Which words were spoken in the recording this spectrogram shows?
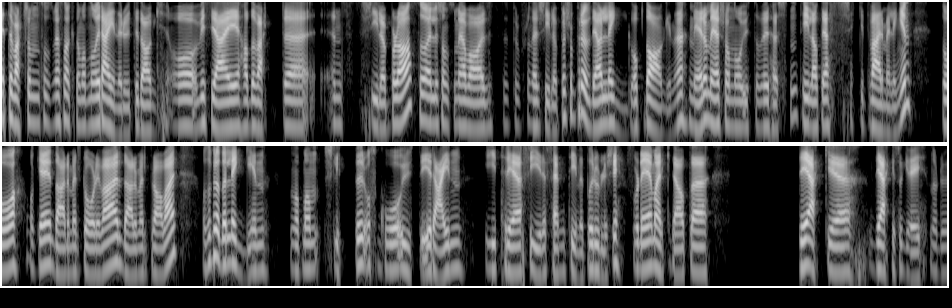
etter hvert som, sånn som jeg snakket om, at nå regner det ut i dag. Og hvis jeg hadde vært eh, en skiløper da, så, eller sånn som jeg var profesjonell skiløper, så prøvde jeg å legge opp dagene mer og mer sånn nå utover høsten til at jeg sjekket værmeldingen. Så OK, da er det meldt dårlig vær, da er det meldt bra vær. Og så prøvde jeg å legge inn sånn at man slipper å gå ute i regn i tre, fire, fem timer på rulleski. For det merket jeg at eh, det er ikke, det er ikke så gøy, når du,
